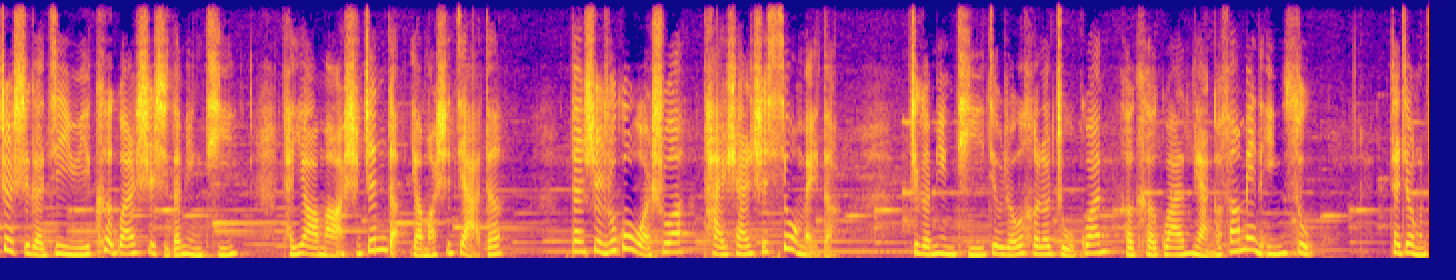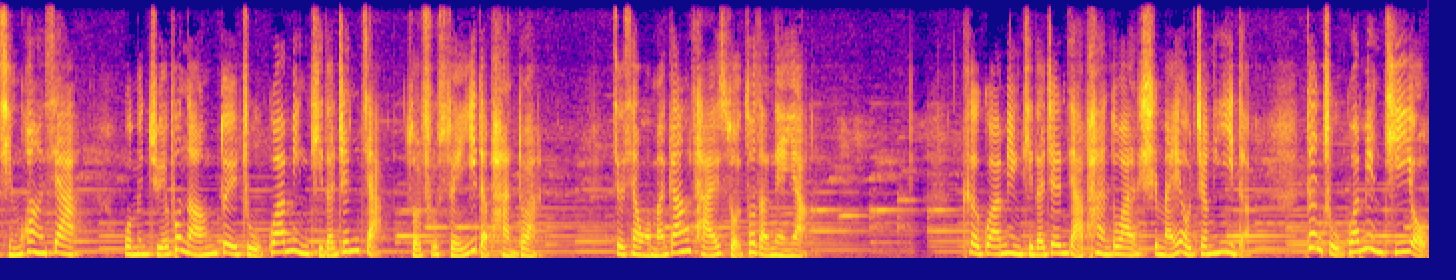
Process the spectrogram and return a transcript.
这是个基于客观事实的命题，它要么是真的，要么是假的。但是如果我说泰山是秀美的，这个命题就糅合了主观和客观两个方面的因素。在这种情况下，我们绝不能对主观命题的真假做出随意的判断，就像我们刚才所做的那样。客观命题的真假判断是没有争议的，但主观命题有。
